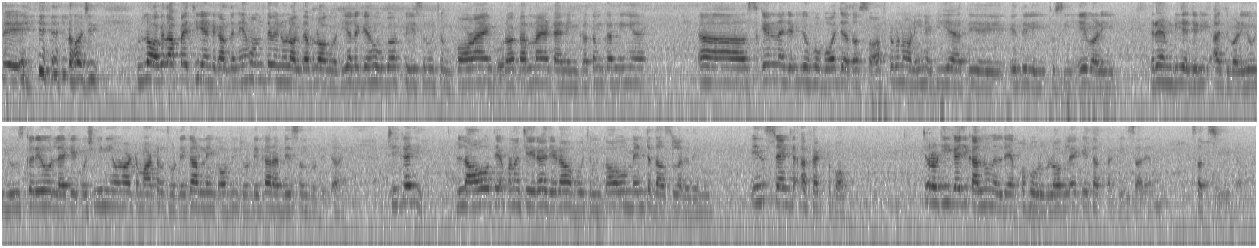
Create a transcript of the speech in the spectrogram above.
ਤੇ ਲਓ ਜੀ ਵਲੌਗ ਦਾ ਆਪਾਂ ਇੱਥੇ ਐਂਡ ਕਰ ਦਿੰਦੇ ਹਾਂ। ਹੁਣ ਤੇ ਮੈਨੂੰ ਲੱਗਦਾ ਵਲੌਗ ਵਧੀਆ ਲੱਗਿਆ ਹੋਊਗਾ। ਫੇਸ ਨੂੰ ਚਮਕਾਉਣਾ ਹੈ ਗੋਰਾ ਕਰਨਾ ਹੈ ਟੈਨਿੰਗ ਖਤਮ ਕਰਨੀ ਹੈ। ਸਕਿਨ ਹੈ ਜਿਹੜੀ ਉਹ ਬਹੁਤ ਜ਼ਿਆਦਾ ਸੌਫਟ ਬਣਾਉਣੀ ਹੈਗੀ ਹੈ ਤੇ ਇਹਦੇ ਲਈ ਤੁਸੀਂ ਇਹ ਵਾਲੀ ਰੈਮਡੀ ਹੈ ਜਿਹੜੀ ਅੱਜ ਵਾਲੀ ਉਹ ਯੂਜ਼ ਕਰਿਓ, ਲੈ ਕੇ ਕੁਝ ਵੀ ਨਹੀਂ ਆਉਣਾ, ਟਮਾਟਰ ਤੁਹਾਡੇ ਘਰ ਨੇ ਕਾਫੀ ਤੁਹਾਡੇ ਘਰ ਹੈ, ਬੇਸਨ ਤੁਹਾਡੇ ਘਰ ਹੈ। ਠੀਕ ਹੈ ਜੀ? ਲਾਓ ਤੇ ਆਪਣਾ ਚਿਹਰਾ ਜਿਹੜਾ ਉਹ ਚਮਕਾਓ, ਮਿੰਟ 10 ਲੱਗਦੇ ਨੇ। ਇਨਸਟੈਂਟ ਇਫੈਕਟ ਪਾਓ। ਚਲੋ ਠੀਕ ਹੈ ਜੀ ਕੱਲ ਨੂੰ ਮਿਲਦੇ ਹਾਂ ਆਪਾਂ ਹੋਰ ਵਲੌਗ ਲੈ ਕੇ, ਤਦ ਤੱਕ ਜੀ ਸਾਰਿਆਂ ਨੂੰ। ਸਤਿ ਸ਼੍ਰੀ ਅਕਾਲ।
